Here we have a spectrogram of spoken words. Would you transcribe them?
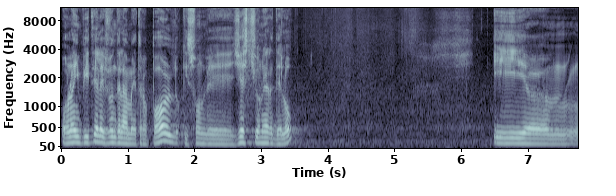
on a invité les gens de la métropole, qui sont les gestionnaires de l'eau, Et euh,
